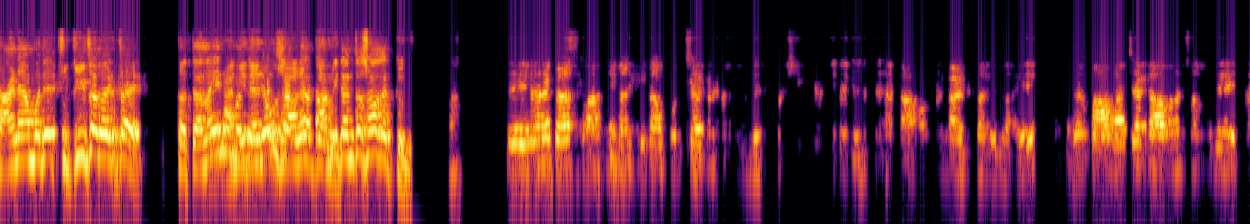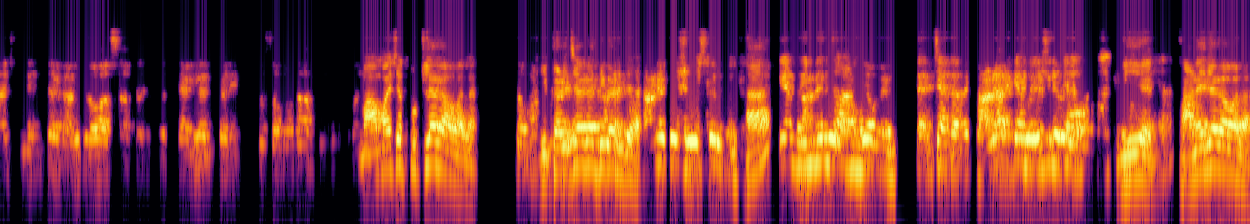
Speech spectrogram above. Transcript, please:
ठाण्यामध्ये चुकीचं घडतंय तर त्यांनाही आम्ही त्यांचं स्वागत करू. येणाऱ्या काळात तारखेला मोर्चा करण्यात येईल. प्रशिक्षण दिलं गेलं त्यांना कामावर काढण्यात आलेलं आहे. तर मामाच्या गावाला समजल्या एकनाथ शिंदेच्या गावी असं करेल. तो समोर मामाच्या कुठल्या गावाला? इकडच्या का तिकडच्या. हा? मी ठाण्याच्या गावाला.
